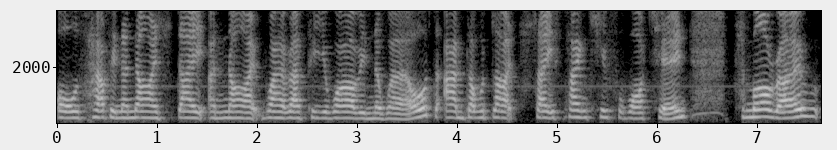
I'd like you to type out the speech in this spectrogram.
always having a nice day and night wherever you are in the world. And I would like to say thank you for watching. Tomorrow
